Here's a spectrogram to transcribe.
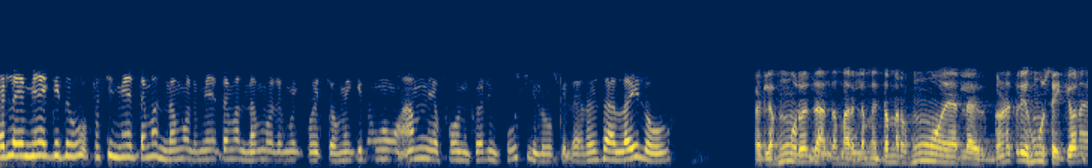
એટલે મેં કીધું પછી મેં તમારો નંબર મેં તમારો નંબર મૂક્યો તો. મેં કીધું હું આમને ફોન કરીને પૂછી લઉં કે રજા લઈ લઉં. એટલે હું રજા તમારે એટલે મેં તમારે હું એટલે ગણતરી શું છે કયો ને?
